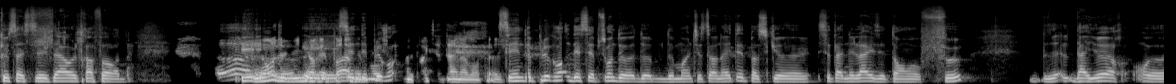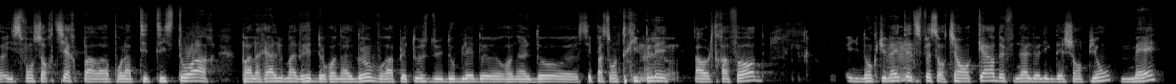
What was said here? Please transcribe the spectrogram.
que ça c'était à Old Trafford. oh, Et non, je ne l'ignorais Et pas. c'est bon, plus je grands- savais pas que c'était un avantage. C'est une des plus grandes déceptions de, de- de Manchester United parce que cette année-là, ils étaient en feu. D'ailleurs, euh, ils se font sortir par, pour la petite histoire par le Real Madrid de Ronaldo. Vous vous rappelez tous du doublé de Ronaldo, euh, c'est pas son triplé Ronaldo. à Old Trafford. Et donc United Mhm. se fait sortir en quart de finale de Ligue des Champions, mais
